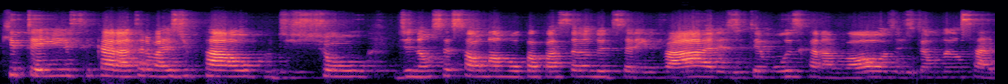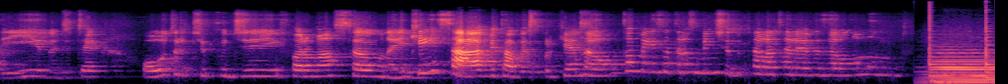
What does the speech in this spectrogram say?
que tem esse caráter mais de palco, de show, de não ser só uma roupa passando, de serem várias, de ter música na volta, de ter um dançarino, de ter outro tipo de informação, né? E quem sabe, talvez porque não, também ser transmitido pela televisão no mundo.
